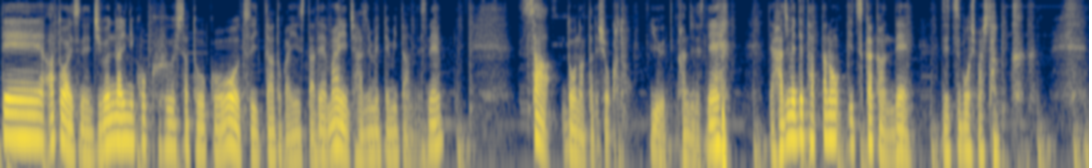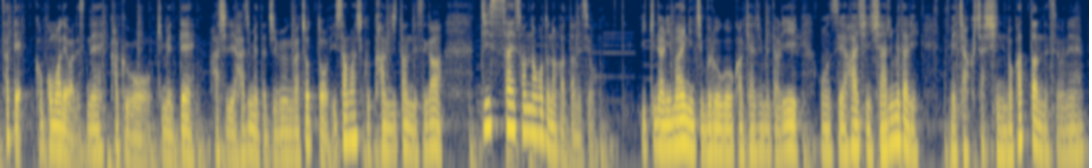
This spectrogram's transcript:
であとはですね自分なりにこう工夫した投稿を Twitter とかインスタで毎日始めてみたんですね。さあどうなったでしょうかという感じですね。で始めてたったの5日間で絶望しました。さてここまではですね覚悟を決めて走り始めた自分がちょっと勇ましく感じたんですが実際そんなことなかったんですよ。いきなり毎日ブログを書き始めたり音声配信し始めたりめちゃくちゃしんどかったんですよね。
